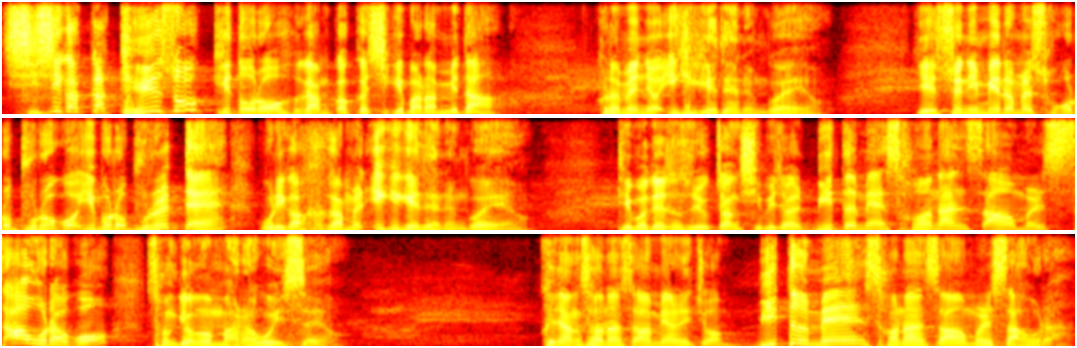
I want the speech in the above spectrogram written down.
시시각각 계속 기도로 흑암 꺾으시기 바랍니다. 그러면요 이기게 되는 거예요. 예수님 이름을 속으로 부르고 입으로 부를 때 우리가 흑암을 이기게 되는 거예요. 디모데전서 6장 12절 믿음의 선한 싸움을 싸우라고 성경은 말하고 있어요. 그냥 선한 싸움이 아니죠. 믿음의 선한 싸움을 싸우라.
